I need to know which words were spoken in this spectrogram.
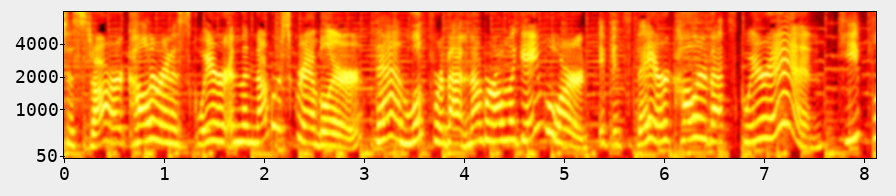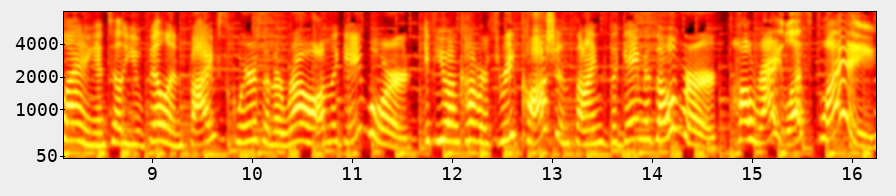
To start, color in a square in the number scrambler. Then look for that number on the game board. If it's there, color that square in. Keep playing until you fill in five squares in a row on the game board. If you uncover three caution signs, the game is over. All right, let's play.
